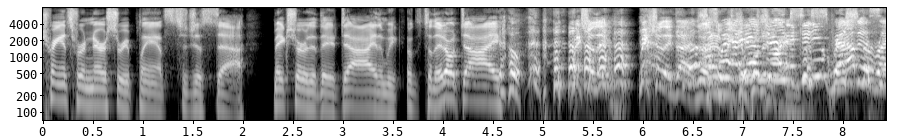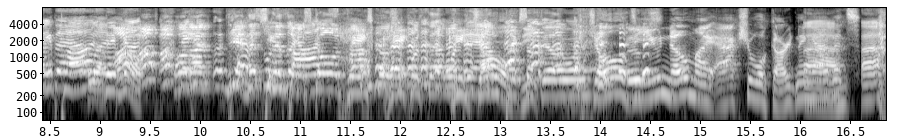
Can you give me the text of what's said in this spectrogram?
transfer nursery plants to just uh make sure that they die, and we so they don't die. Make sure they make sure they die. No, so we can I put just it. like Did you grab the suspicious right of that, pot? like- Oh, got- oh, oh, hold they on. have- they yeah, this one two is like a pots. skull and crossbow. She puts that one Hey, down, Joel, picks up the other one. Joel, do you know my actual gardening Uh, habits? uh,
